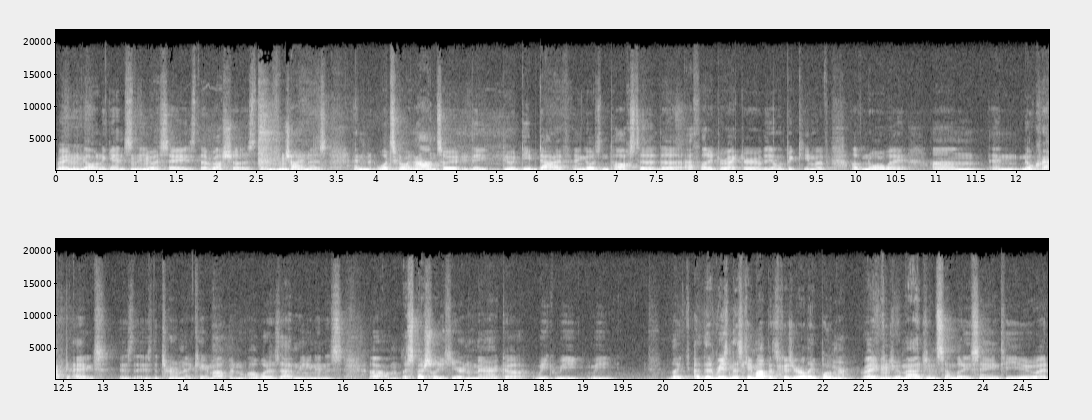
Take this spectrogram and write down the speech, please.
right? Mhm. And going against Mhm. the USA's, the Russias, the Mhm. Chinas, and what's going on. So they do a deep dive and goes and talks to the athletic director of the Olympic team of of Norway. Um, and no cracked eggs is the, is the term that came up, and oh, what does that mean? And it's um, especially here in America, we we we like uh, the reason this came up is because you're a late bloomer, right? Mhm. Could you imagine somebody saying to you at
